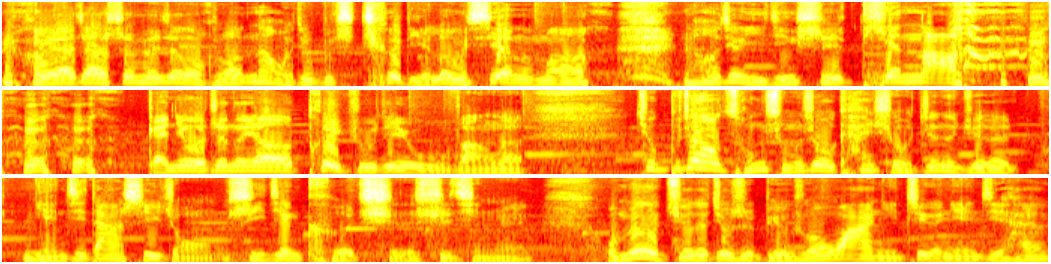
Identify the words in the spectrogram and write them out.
如果要交身份证，我说那我就不是彻底露馅了吗？然后就已经是天哪，感觉我真的要退出这个舞房了。就不知道从什么时候开始，我真的觉得年纪大是一种是一件可耻的事情哎，我没有觉得就是比如说哇，你这个年纪还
